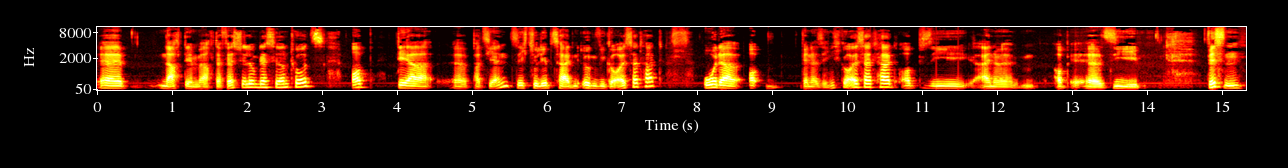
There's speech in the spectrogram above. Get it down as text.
äh, nach, dem, nach der Feststellung des Hirntods, ob der äh, Patient sich zu Lebzeiten irgendwie geäußert hat oder ob, wenn er sich nicht geäußert hat, ob sie eine, ob äh, sie wissen,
